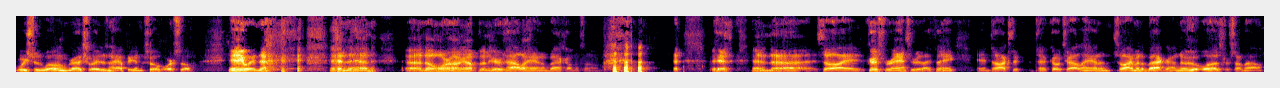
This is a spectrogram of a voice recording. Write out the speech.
wished us well, and congratulated, and happy, and so forth. So anyway, and then, and then uh, no more hung up than here's Hallahan. I'm back on the phone. and uh, so I, Christopher answered it, I think, and talks to, to, Coach Hallahan. And so I'm in the background, knew who it was for somehow.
